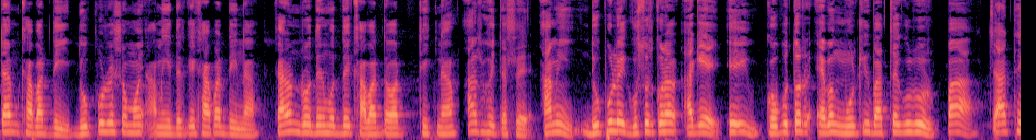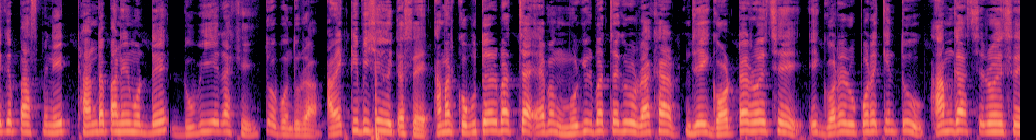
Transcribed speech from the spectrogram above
টাইম খাবার দিই। দুপুরের সময় আমি এদেরকে খাবার দিই না, কারণ রোদের মধ্যে খাবার দেওয়ার ঠিক না। আর হইতাছে, আমি দুপুরে গোসল করার আগে এই কবুতর এবং মুরগির বাচ্চাগুলোর পা চার থেকে পাঁচ মিনিট ঠান্ডা পানির মধ্যে ডুবিয়ে রাখি। তো বন্ধুরা, আরেকটি বিষয় হইতাছে, আমার কবুতরের বাচ্চা এবং মুরগির বাচ্চাগুলো রাখার যে ঘরটা রয়েছে, এই ঘরের উপরে কিন্তু আম গাছ রয়েছে।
